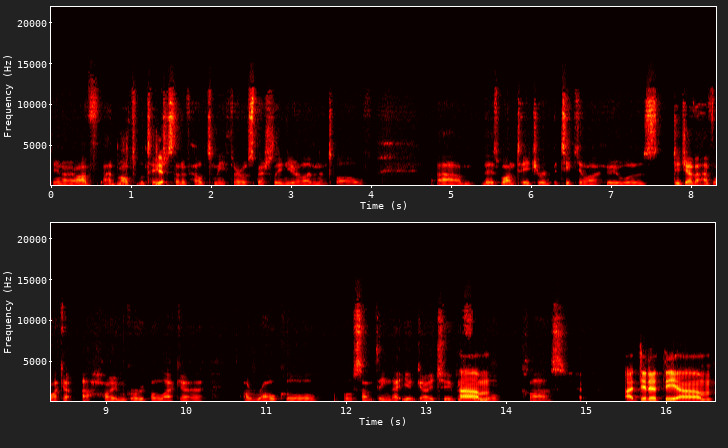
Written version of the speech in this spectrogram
You know, I've had multiple teachers yep. that have helped me through, especially in year 11 and 12. Um, there's one teacher in particular who was. Did you ever have like a, a home group or like a a roll call or something that you'd go to before um, class? I did it the um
